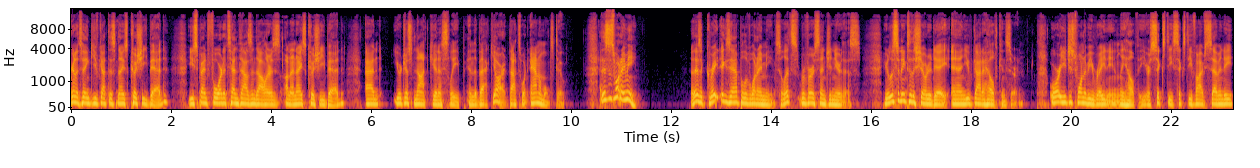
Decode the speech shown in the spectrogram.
going to think you've got this nice cushy bed. You spent four to ten thousand dollars on a nice cushy bed, and you're just not going to sleep in the backyard. That's what animals do. And this is what I mean. Now, there's a great example of what I mean. So let's reverse engineer this. You're listening to the show today, and you've got a health concern or you just want to be radiantly healthy. You're 60, 65, 70,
